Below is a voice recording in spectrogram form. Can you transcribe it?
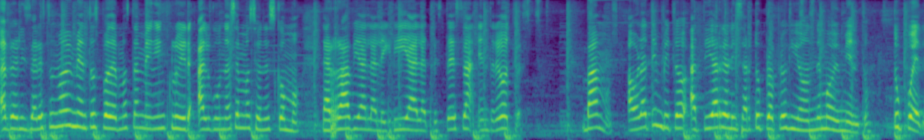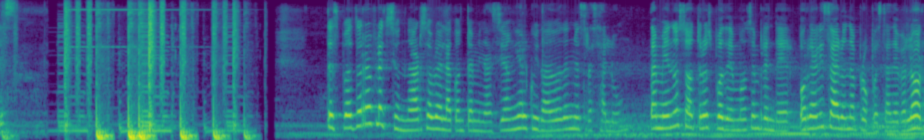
Al realizar estos movimientos podemos también incluir algunas emociones como la rabia, la alegría, la tristeza, entre otras. Vamos, ahora te invito a ti a realizar tu propio guion de movimiento. Tú puedes. Después de reflexionar sobre la contaminación y el cuidado de nuestra salud, también nosotros podemos emprender o realizar una propuesta de valor,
